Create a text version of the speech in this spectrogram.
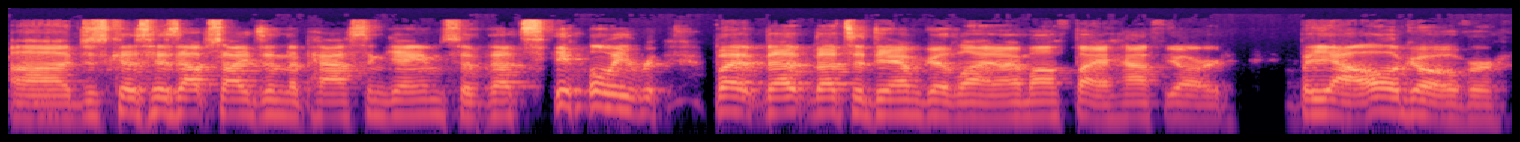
Uh, just because his upside's in the passing game, so that's the only. Re- but that that's a damn good line. I'm off by a half yard, but yeah, I'll go over.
